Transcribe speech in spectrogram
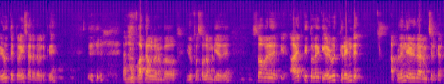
எழுபத்தெட்டு வயசு ஆகுது அவருக்கு. அதெல்லாம் பார்த்தா அவ்வளோ நம்ம இது இப்போ சொல்ல முடியாது. ஸோ அவர் ஆயிரத்தி தொள்ளாயிரத்தி எழுபத்தி ரெண்டு அப்போலேருந்து எழுத ஆரம்பிச்சிருக்காரு.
